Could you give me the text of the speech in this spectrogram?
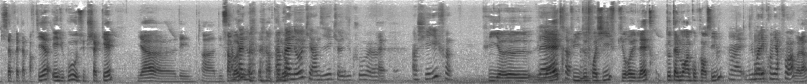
qui s'apprêtent à partir. Et du coup, au-dessus de chaque quai, il y a euh, des, un- des symboles, panneau. un Un panneau, qui indique euh, du coup euh, Ouais. un chiffre. puis une lettre, puis deux, trois chiffres, puis une lettre, totalement incompréhensible. Ouais, du moins les premières fois. Voilà.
